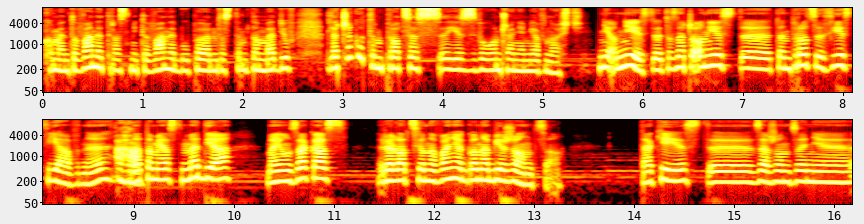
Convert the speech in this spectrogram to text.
komentowany, transmitowany, był pełen dostęp do mediów. Dlaczego ten proces jest z wyłączeniem jawności? Nie, on nie jest. To znaczy, on jest, e, ten proces jest jawny, Aha. natomiast media mają zakaz relacjonowania go na bieżąco. Takie jest y, zarządzenie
